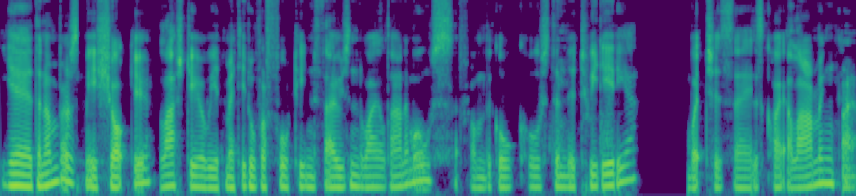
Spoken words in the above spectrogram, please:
Yeah, the numbers may shock you. Last year we admitted over 14,000 wild animals from the Gold Coast and the Tweed area, which is, uh, is quite alarming. Right.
